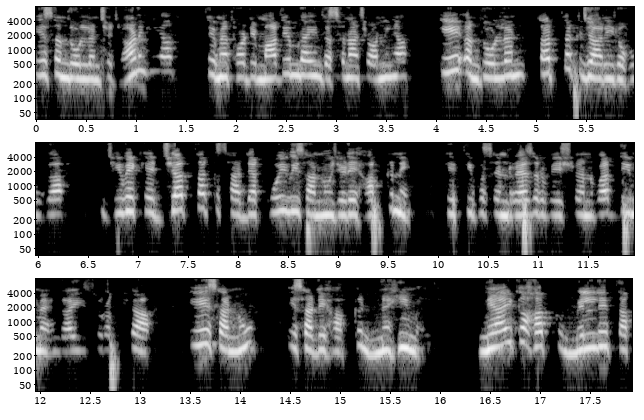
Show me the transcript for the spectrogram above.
ਇਸ ਅੰਦੋਲਨ 'ਚ ਜਾਣਗੀਆਂ ਤੇ ਮੈਂ ਤੁਹਾਡੇ ਮਾਧਿਅਮ ਰਾਹੀਂ ਦੱਸਣਾ ਚਾਹੁੰਦੀ ਹਾਂ, ਇਹ ਅੰਦੋਲਨ ਤਦ ਤੱਕ ਜਾਰੀ ਰਹੂਗਾ, ਜਿਵੇਂ ਕਿ ਜਦ ਤੱਕ ਸਾਡਾ ਕੋਈ ਵੀ ਸਾਨੂੰ ਜਿਹੜੇ ਹੱਕ ਨੇ 33% ਰਿਜ਼ਰਵੇਸ਼ਨ ਵੱਧਦੀ ਮਹਿੰਗਾਈ, ਸੁਰੱਖਿਆ, ਇਹ ਸਾਨੂੰ, ਇਹ ਸਾਡੇ ਹੱਕ ਨਹੀਂ ਮਿਲਦੇ। ਨਿਆਇਕ ਹੱਕ ਮਿਲਨੇ ਤੱਕ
